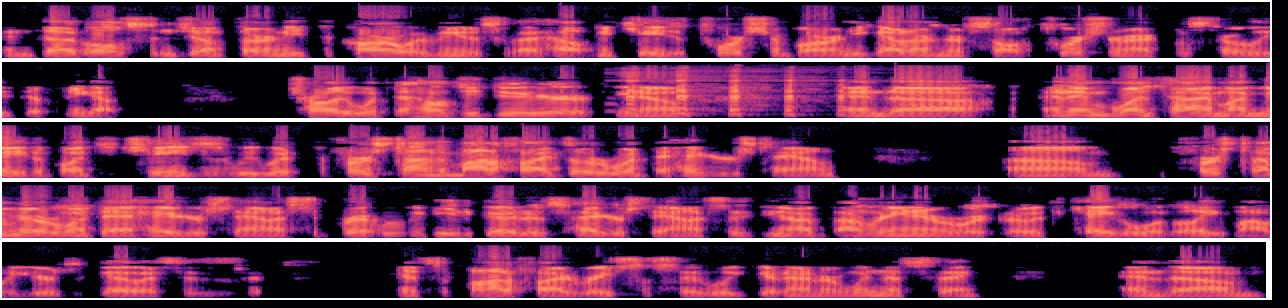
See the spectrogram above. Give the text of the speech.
And Doug Olson jumped underneath the car with me to help me change the torsion bar, and he got under a soft torsion rack was totally different. He got Charlie, what the hell did you do here? You know, and uh, and then one time I made a bunch of changes. We went the first time the modifieds ever went to Hagerstown. Um, first time I ever went to Hagerstown, I said, Brett, we need to go to this Hagerstown. I said, you know, I, I ran over with, with Kegel with a late model years ago. I said, it's a modified race. I said, we down there and win this thing. And um,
